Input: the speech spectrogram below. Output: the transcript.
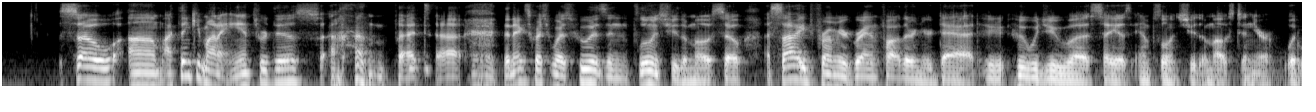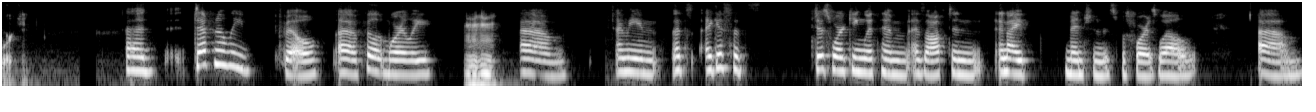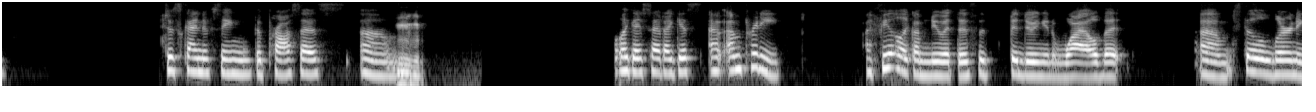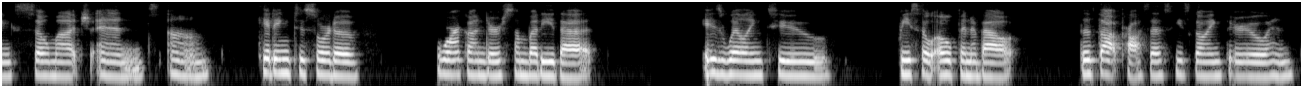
so um, I think you might have answered this, um, but uh, the next question was, who has influenced you the most? So aside from your grandfather and your dad, who who would you uh, say has influenced you the most in your woodworking? uh, definitely phil uh, philip morley Mm-hmm. um, i mean that's i guess it's just working with him as often and i mentioned this before as well um, just kind of seeing the process um, Mhm. Like I said, I guess I, I'm pretty. I feel like I'm new at this. I've been doing it a while, but um, still learning so much and um, getting to sort of work under somebody that is willing to be so open about the thought process he's going through and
